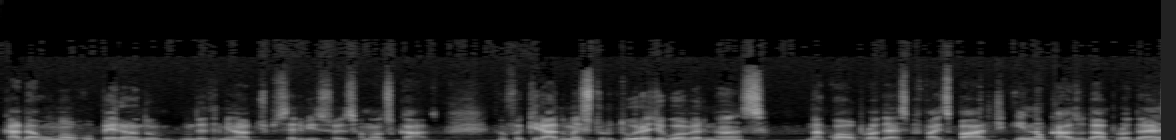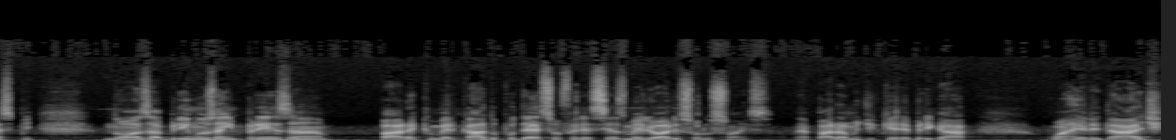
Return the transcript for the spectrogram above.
cada uma operando um determinado tipo de serviço. Esse é o nosso caso. Então foi criada uma estrutura de governança na qual a Prodesp faz parte, e no caso da Prodesp, nós abrimos a empresa para que o mercado pudesse oferecer as melhores soluções. Né? Paramos de querer brigar com a realidade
